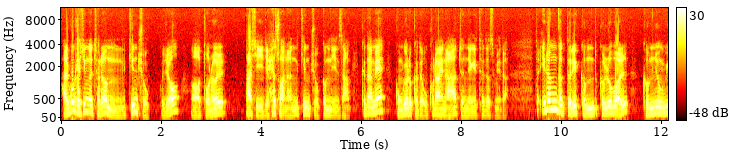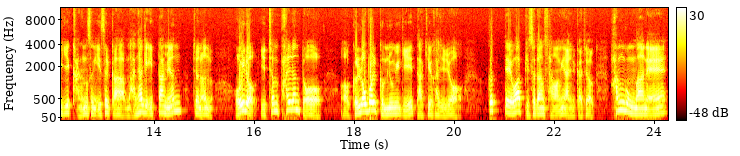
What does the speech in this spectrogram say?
알고 계신 것처럼 긴축, 그죠? 어, 돈을 다시 이제 해소하는 긴축, 금리 인상, 그 다음에 공교롭 그때 우크라이나 전쟁이 터졌습니다. 자, 이런 것들이 금, 글로벌 금융위기 가능성이 있을까? 만약에 있다면 저는 오히려 2008년도 어, 글로벌 금융위기 다 기억하시죠? 그때와 비슷한 상황이 아닐까. 즉, 한국만의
